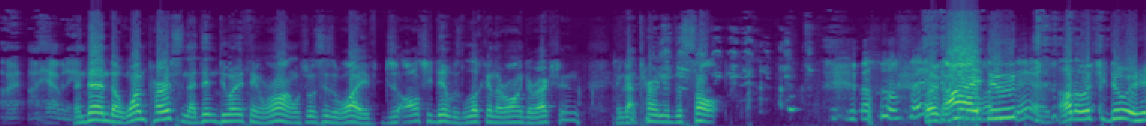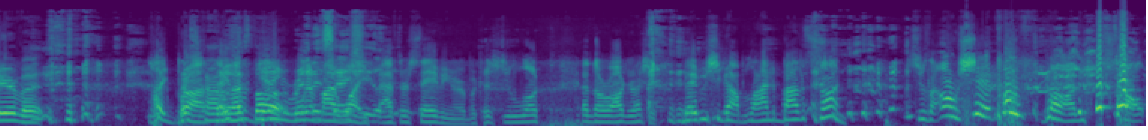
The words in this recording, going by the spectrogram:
I, I have an answer. And then the one person that didn't do anything wrong, which was his wife, just all she did was look in the wrong direction and got turned into salt. That's what I'm saying. Like, all I right, don't dude. I don't know what you're doing here, but Like, bro, That's kinda thanks for getting rid of my wife she- after saving her because she looked in the wrong direction. Maybe she got blinded by the sun. She was like, "Oh shit, poof, gone, salt."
